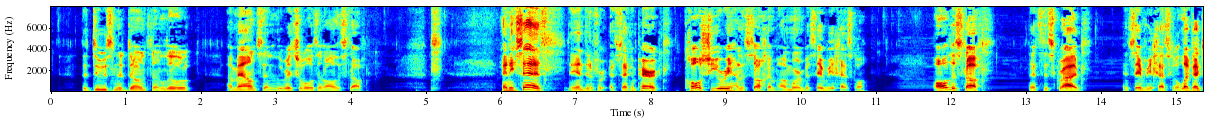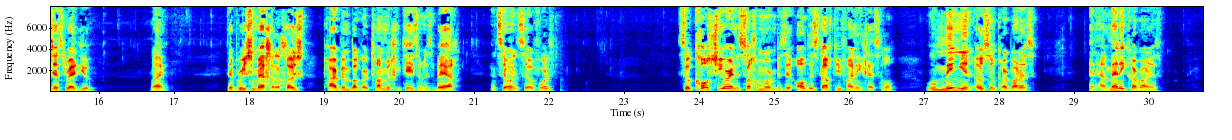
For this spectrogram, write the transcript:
The do's and the don'ts and the little amounts and the rituals and all this stuff. And he says, the end of the uh, second parak, Kol Shiuri all the stuff that's described in Sefer Yecheskel, like I just read you, right? The Berishim Echad Achosh Par Ben Bakar Tom Mechitezim Mizbeach, and so on and so forth. So Kol Shiuri Hanasachim Hamur B'Sevi, all the stuff that you find in Yecheskel, Uminyan Osim Karbonas, and how many Karbonas,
